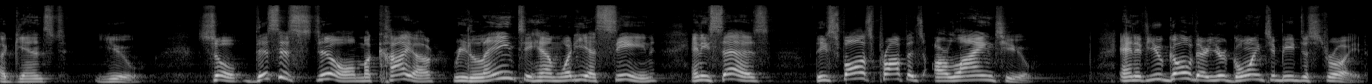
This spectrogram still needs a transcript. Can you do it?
against you. So this is still Micaiah relaying to him what he has seen, and he says, These false prophets are lying to you. And if you go there, you're going to be destroyed.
